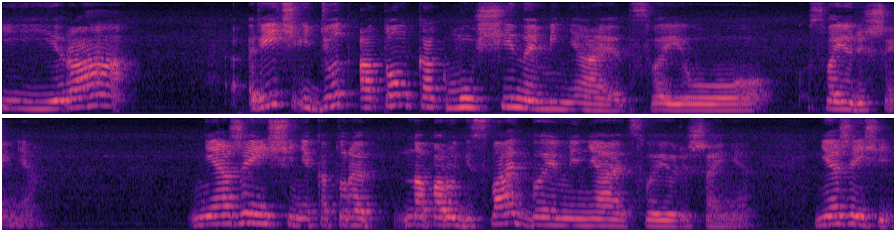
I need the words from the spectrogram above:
Ира, речь идет о том, как мужчина меняет свое, свое решение не о женщине, которая на пороге свадьбы меняет свое решение, не о женщине.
